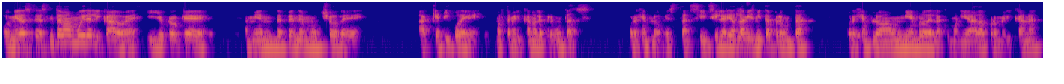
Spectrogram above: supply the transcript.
Pues mira, es un tema muy delicado, ¿eh? Y yo creo que también depende mucho de a qué tipo de norteamericano le preguntas. Por ejemplo, esta, si, si le harías la mismita pregunta, por ejemplo, a un miembro de la comunidad afroamericana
